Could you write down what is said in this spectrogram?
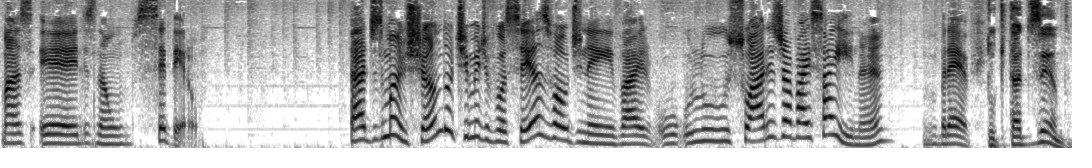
mas eh, eles não cederam. Tá desmanchando o time de vocês, Valdinei? Vai, o, o, o Soares já vai sair, né? Em breve. Tu que tá dizendo.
